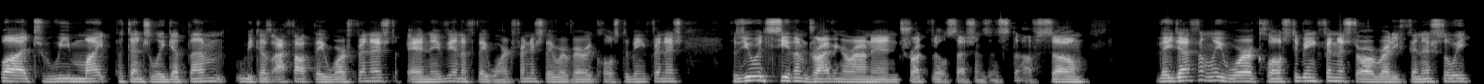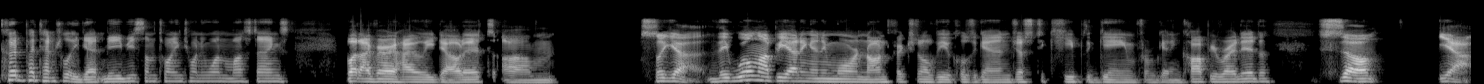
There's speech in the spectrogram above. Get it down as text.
but we might potentially get them because I thought they were finished, and even if they weren't finished, they were very close to being finished because you would see them driving around in Truckville sessions and stuff. So they definitely were close to being finished or already finished, so we could potentially get maybe some 2021 Mustangs, but I very highly doubt it. Um, so yeah, they will not be adding any more non-fictional vehicles again, just to keep the game from getting copyrighted. So, yeah,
